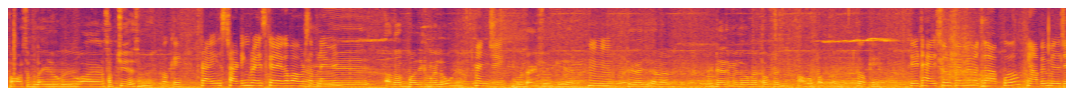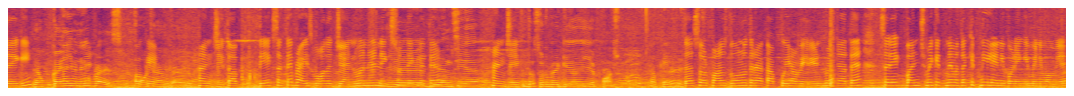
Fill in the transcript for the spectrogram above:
पावर सप्लाई होगी वायर सब चीज़ है इसमें। ओके प्राइस स्टार्टिंग प्राइस क्या रहेगा पावर सप्लाई में? अगर बल्क में लोगे हाँ जी। तो ढाई सौ की है। हम्म, ठीक है जी? अगर रिटेल में लोगे तो फिर आपको पता है। ओके तो ये ढाई सौ रुपये में मतलब आपको यहाँ पे मिल जाएगी कहीं नहीं प्राइस ओके है जी तो आप देख सकते हैं प्राइस बहुत जेनुअन है। नेक्स्ट देख लेते हैं। है जी। दस रुपए की है ये पाँच। ओके दस और पाँच दोनों तरह का आपको यहाँ वेरिएंट मिल जाता है। सर एक बंच में कितने मतलब कितनी लेनी पड़ेंगी मिनिमम ये?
